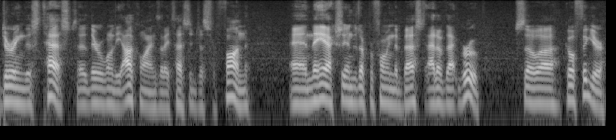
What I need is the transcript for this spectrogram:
during this test. Uh, they were one of the alkalines that I tested just for fun, and they actually ended up performing the best out of that group. So uh, go figure.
